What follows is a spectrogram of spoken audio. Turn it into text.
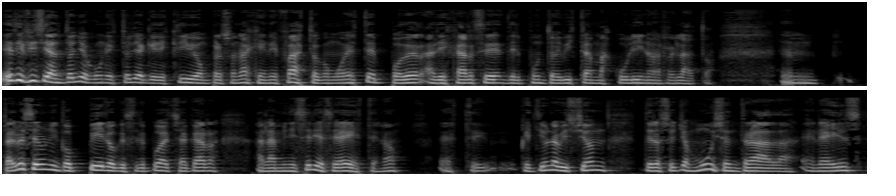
Es difícil, Antonio, con una historia que describe a un personaje nefasto como este, poder alejarse del punto de vista masculino del relato. Tal vez el único pelo que se le pueda achacar a la miniserie sea este, ¿no? Este, que tiene una visión de los hechos muy centrada en Ailes,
